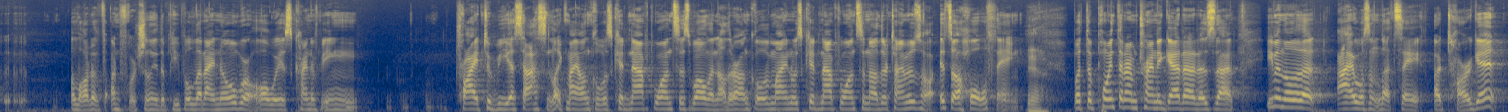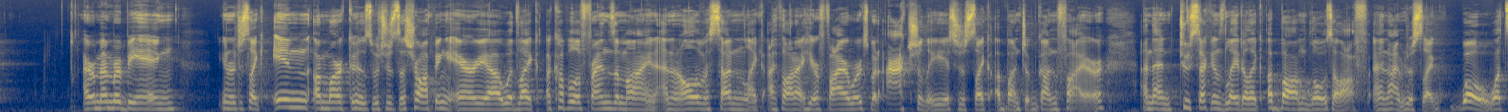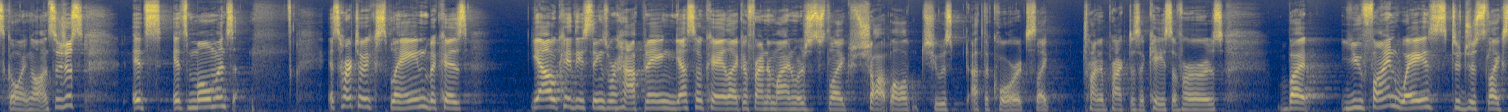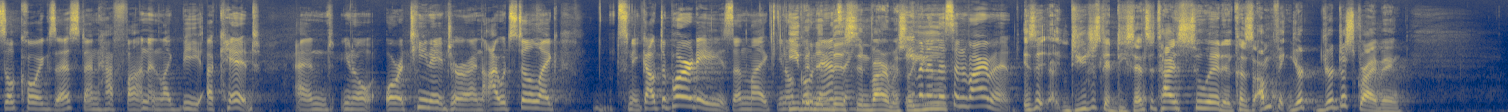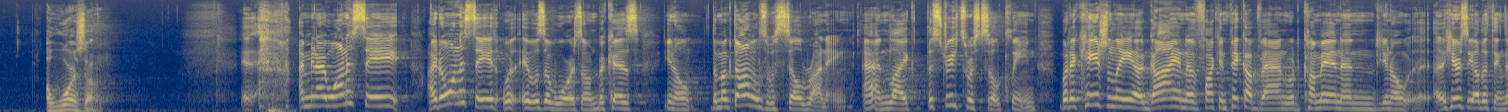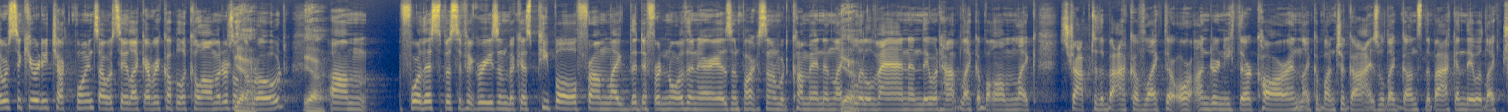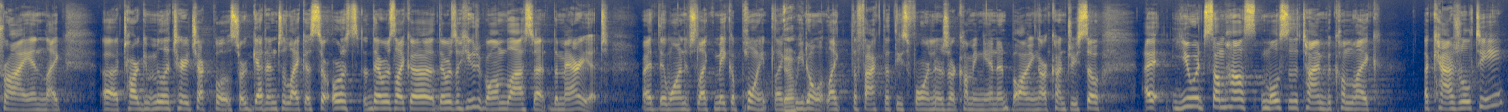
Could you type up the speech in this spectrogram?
a lot of, unfortunately, the people that I know were always kind of being tried to be assassinated. Like my uncle was kidnapped once as well. Another uncle of mine was kidnapped once. Another time. It was it's a whole thing. Yeah. But the point that I'm trying to get at is that even though that I wasn't, let's say, a target, I remember being, you know, just like in a Markaz, which is a shopping area, with like a couple of friends of mine, and then all of a sudden, like I thought I hear fireworks, but actually it's just like a bunch of gunfire, and then two seconds later, like a bomb goes off, and I'm just like, whoa, what's going on? So just it's it's moments. It's hard to explain because. Yeah, okay, these things were happening. Yes, okay, like a friend of mine was just like shot while she was at the courts, like trying to practice a case of hers. But you find ways to just like still coexist and have fun and like be a kid and, you know, or a teenager. And I would still like sneak out to parties and like, you know, Even go in dancing. this environment. So Even in this environment. Is it? Do you just get desensitized to it? Because I'm think you're you're describing a war zone. I mean, I want to say I don't want to say it was, it was a war zone because you know the McDonald's was still running and like the streets were still clean. But occasionally, a guy in a fucking pickup van would come in and you know. uh, Here's the other thing: there were security checkpoints. I would say like every couple of kilometers on Yeah. the road. Yeah. Um, for this specific reason, because people from like the different northern areas in Pakistan would come in in like Yeah. a little van and they would have like a bomb like strapped to the back of like their or underneath their car and like a bunch of guys with like guns in the back and they would like try and like uh, target military checkposts or get into like a or there was like a there was a huge bomb blast at the Marriott right they wanted to like make a point like Yeah. we don't like the fact that these foreigners are coming in and bombing our country so I, you would somehow most of the time become like a casualty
